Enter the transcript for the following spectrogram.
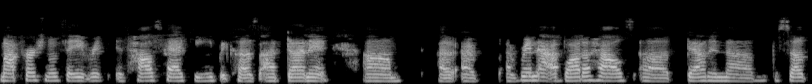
My personal favorite is house hacking because I've done it. Um, I, I, I rent out, I bought a house, uh, down in, um, the South,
